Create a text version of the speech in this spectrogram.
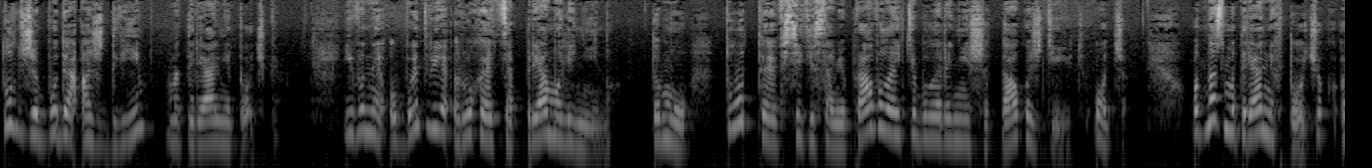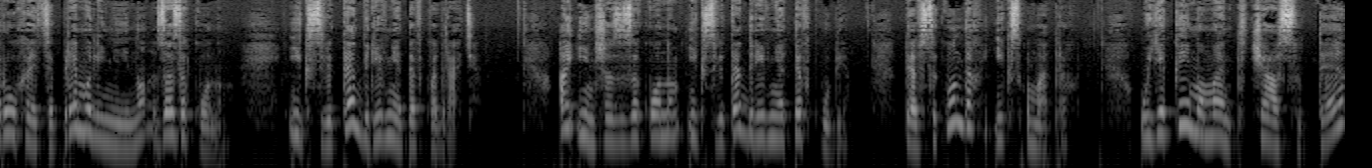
Тут вже буде аж дві матеріальні точки. І вони обидві рухаються прямолінійно. Тому тут е, всі ті самі правила, які були раніше, також діють. Отже, одна з матеріальних точок рухається прямолінійно за законом х від t дорівнює t в квадраті, а інша за законом х від t дорівнює t в кубі, t в секундах, х у метрах. У який момент часу t,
